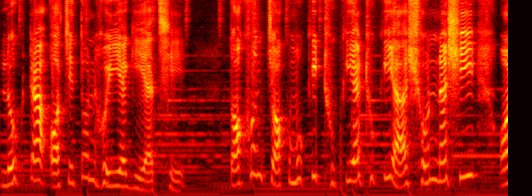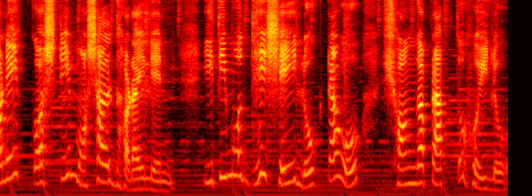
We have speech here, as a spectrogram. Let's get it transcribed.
লোকটা অচেতন হইয়া গিয়াছে। তখন চকমকি ঠুকিয়া ঠুকিয়া সন্ন্যাসী অনেক কষ্টে মশাল ধরাইলেন। ইতিমধ্যে সেই লোকটাও সংজ্ঞাপ্রাপ্ত হইল।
